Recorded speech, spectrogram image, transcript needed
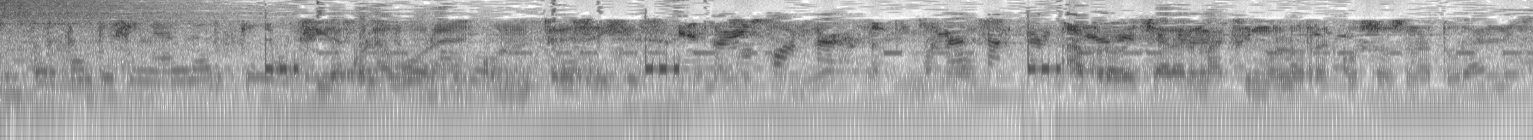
importante señalar que la FIRA colabora con tres ejes. Aprovechar al máximo los recursos naturales.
